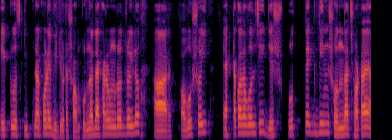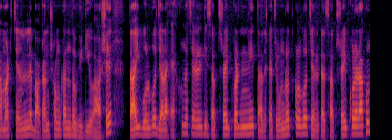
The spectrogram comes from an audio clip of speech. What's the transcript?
একটু স্কিপ না করে ভিডিওটা সম্পূর্ণ দেখার অনুরোধ রইল। আর অবশ্যই একটা কথা বলছি যে প্রত্যেক দিন সন্ধ্যা ছটায় আমার চ্যানেলে বাগান সংক্রান্ত ভিডিও আসে। তাই বলব যারা এখনও চ্যানেলটি সাবস্ক্রাইব করেননি, তাদের কাছে অনুরোধ করব চ্যানেলটা সাবস্ক্রাইব করে রাখুন।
